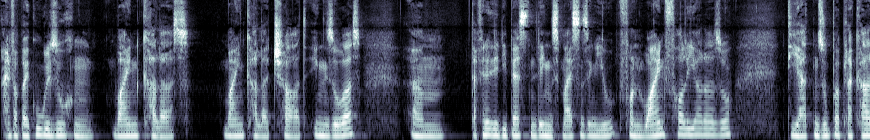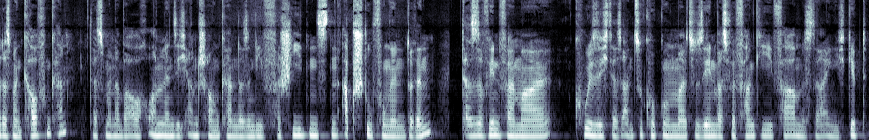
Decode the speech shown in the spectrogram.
Einfach bei Google suchen Wine Colors, Wine Color Chart, irgend sowas. Ähm, da findet ihr die besten Links, meistens irgendwie von Wine Folly oder so. Die hat ein super Plakat, das man kaufen kann, das man aber auch online sich anschauen kann. Da sind die verschiedensten Abstufungen drin. Das ist auf jeden Fall mal cool, sich das anzugucken und mal zu sehen, was für funky Farben es da eigentlich gibt.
